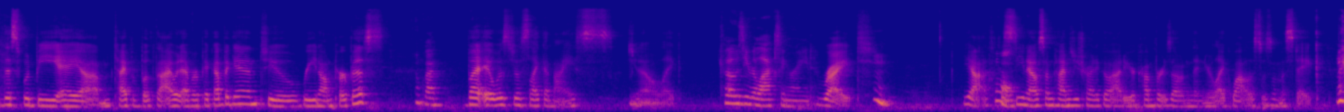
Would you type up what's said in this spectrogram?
this would be a um, type of book that I would ever pick up again to read on purpose. Okay. But it was just like a nice, you know, like Cozy, relaxing read. right. Hmm. Yeah, because Cool. you know sometimes you try to go out of your comfort zone, and then you're like, "Wow, this was a mistake."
